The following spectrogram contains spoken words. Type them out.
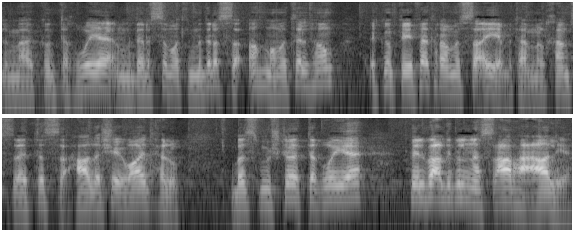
لما يكون تغوية المدرسين مثل المدرسة هم مثلهم يكون في فترة مسائية مثلا من الخمس للتسع هذا شيء وايد حلو بس مشكلة التغوية في البعض يقول إن أسعارها عالية.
